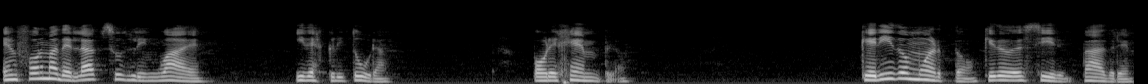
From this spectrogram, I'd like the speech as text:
en forma de lapsus linguae y de escritura. Por ejemplo, querido muerto, quiero decir, padre,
